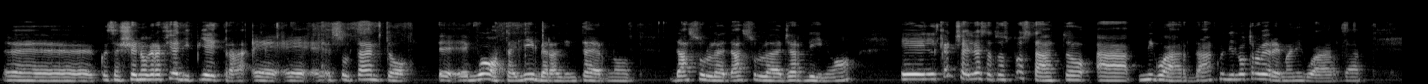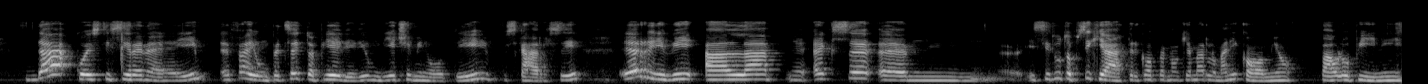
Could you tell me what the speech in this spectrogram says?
eh, questa, scenografia di pietra è, è, è soltanto è, vuota, è libera all'interno, da sul, da sul giardino, e il cancello è stato spostato a Niguarda, quindi lo troveremo a Niguarda. Da questi sirenei eh, fai un pezzetto a piedi di un 10 minuti scarsi e arrivi all'ex eh, ehm, istituto psichiatrico, per non chiamarlo manicomio, Paolo Pini.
